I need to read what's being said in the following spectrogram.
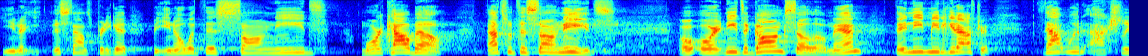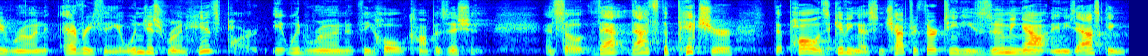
you know, this sounds pretty good, but you know what this song needs? More cowbell. That's what this song needs. Or, or, it needs a gong solo, man. They need me to get after it. That would actually ruin everything. It wouldn't just ruin his part, it would ruin the whole composition. And so that, that's the picture that Paul is giving us. In chapter 13, he's zooming out and he's asking,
